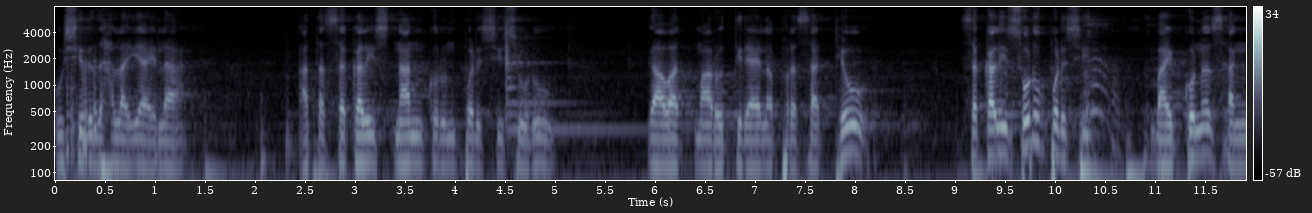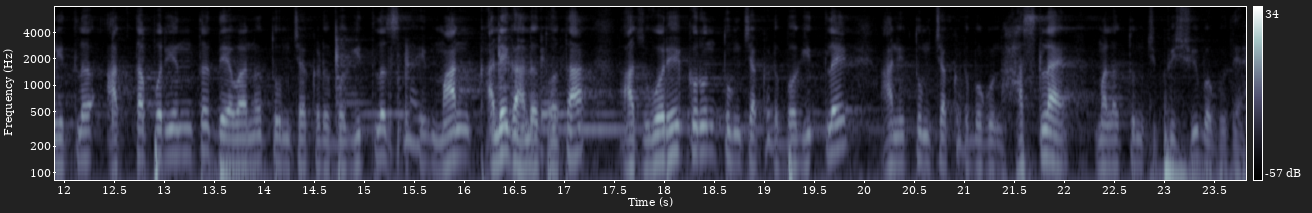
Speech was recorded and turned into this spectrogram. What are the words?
उशीर झाला यायला. आता सकाळी स्नान करून पडशी सोडू. गावात मारुती राहायला प्रसाद ठेवू. सकाळी सोडू पडशी बायकोनं सांगितलं आत्तापर्यंत देवानं तुमच्याकडं बघितलंच नाही. मान खाले घालत होता. आज वरे करून तुमच्याकडं बघितलंय आणि तुमच्याकडं बघून हसलाय. मला तुमची पिशवी बघू द्या.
